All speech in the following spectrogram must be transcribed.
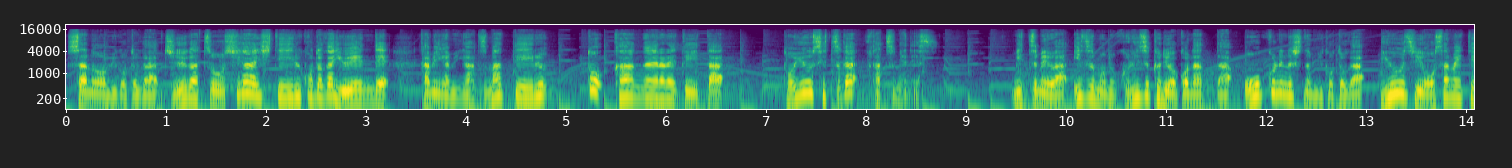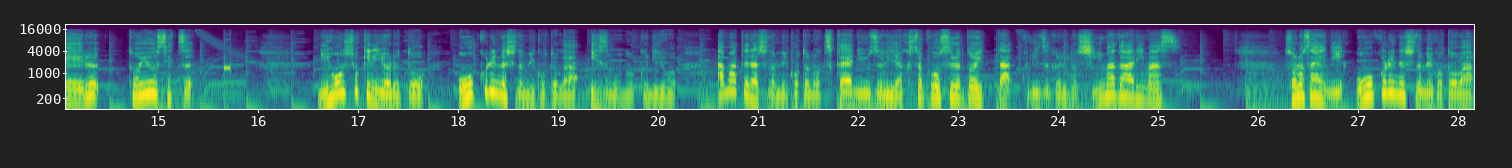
スサノオミコトが10月を支配していることがゆえんで、神々が集まっていると考えられていたという説が2つ目です。三つ目は、出雲の国づくりを行った大国主の御が有事を治めているという説。日本書紀によると、大国主の御が出雲の国を天照の御の使いに譲る約束をするといった国づくりの神話があります。その際に大国主の御は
